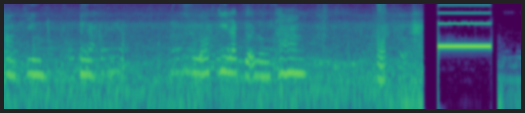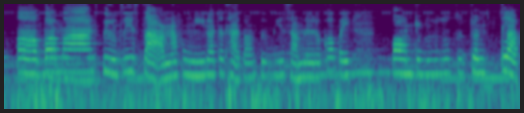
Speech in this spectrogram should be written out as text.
เอาจริงเมื่อกี้เราเกิดลงทางเอ่อประมาณตื่นตีสามนะพรุ่งนี้เราจะถ่ายตอนตื่นตีสามเลยแล้วก็ไปตอนจนจนจนจนกลับ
